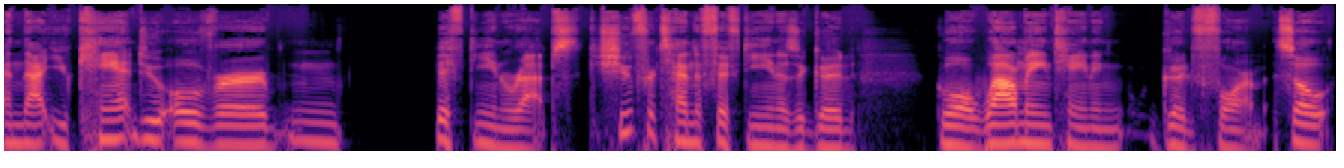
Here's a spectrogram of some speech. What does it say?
and that you can't do over mm, 15 reps. Shoot for 10 to 15 is a good goal while maintaining good form. So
